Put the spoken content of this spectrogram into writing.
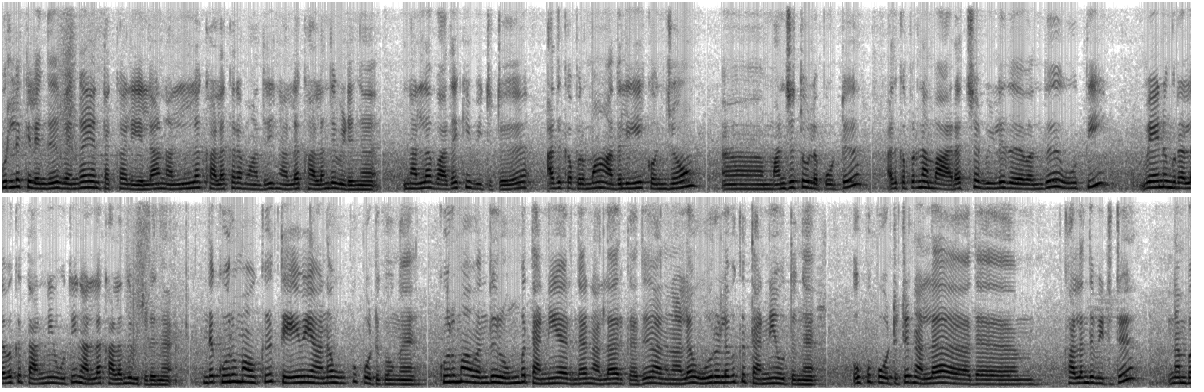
உருளைக்கிழங்கு வெங்காயம் தக்காளி எல்லாம் நல்லா கலக்கிற மாதிரி நல்லா கலந்து விடுங்க. நல்லா வதக்கி விட்டுட்டு அதுக்கப்புறமா அதுலேயே கொஞ்சம் மஞ்சத்தூளை போட்டு அதுக்கப்புறம் நம்ம அரைச்ச விழுதை வந்து ஊற்றி வேணுங்கிற அளவுக்கு தண்ணி ஊற்றி நல்லா கலந்து விட்டுடுங்க. இந்த குருமாவுக்கு தேவையான உப்பு போட்டுக்கோங்க. குருமா வந்து ரொம்ப தண்ணியாக இருந்தால் நல்லா இருக்காது. அதனால் ஓரளவுக்கு தண்ணி ஊற்றுங்க உப்பு போட்டுட்டு நல்லா அதை கலந்து விட்டுட்டு நம்ம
